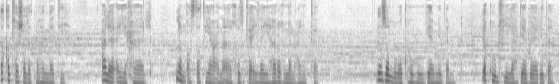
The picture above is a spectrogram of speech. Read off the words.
لقد فشلت مهمتي. على أي حال لن أستطيع أن آخذك إليها رغما عنك. يظل وجهه جامدا. يقول في لهجة باردة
